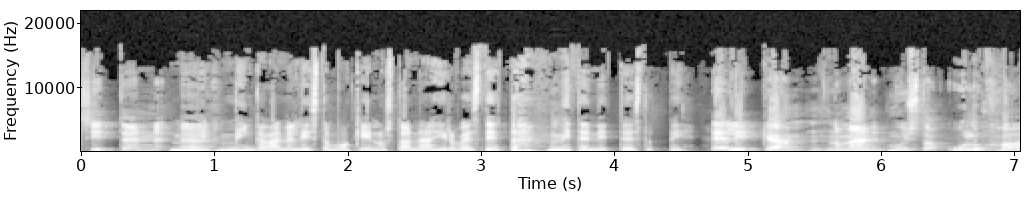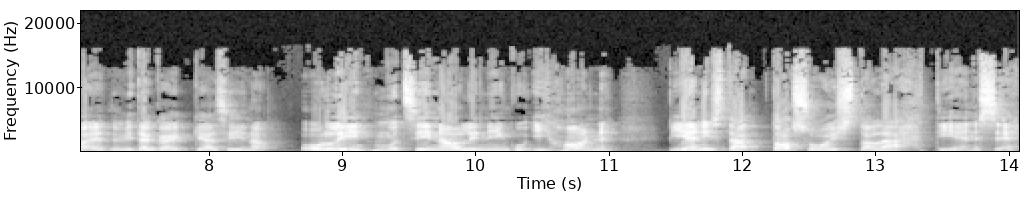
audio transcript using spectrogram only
Sitten, M- äh, minkälainen lista mua kiinnostaa nämä hirveästi, että miten niitä testattiin? Eli no mä en nyt muista ulkoa, että mitä kaikkea siinä oli, mutta siinä oli niinku ihan pienistä tasoista lähtien se,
